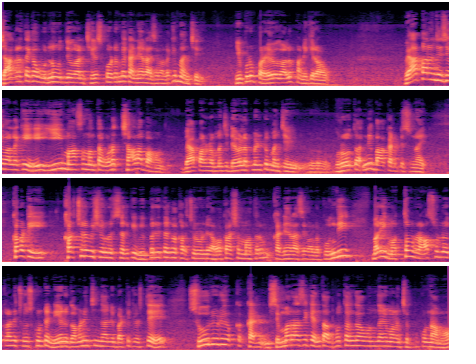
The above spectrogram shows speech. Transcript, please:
జాగ్రత్తగా ఉన్న ఉద్యోగాన్ని చేసుకోవడమే కన్యారాశి వాళ్ళకి మంచిది. ఇప్పుడు ప్రయోగాలు పనికిరావు. వ్యాపారం చేసే వాళ్ళకి ఈ మాసం అంతా కూడా చాలా బాగుంది. వ్యాపారంలో మంచి డెవలప్మెంట్ మంచి గ్రోత్ అన్నీ బాగా కనిపిస్తున్నాయి. కాబట్టి ఖర్చుల విషయంలో వచ్చేసరికి విపరీతంగా ఖర్చులు ఉండే అవకాశం మాత్రం కన్యారాశి వాళ్ళకు ఉంది. మరి మొత్తం రాసుల్లో కానీ చూసుకుంటే నేను గమనించిన దాన్ని బట్టి చూస్తే సూర్యుడి యొక్క కన్ సింహరాశికి ఎంత అద్భుతంగా ఉందని మనం చెప్పుకున్నామో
